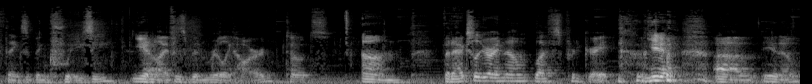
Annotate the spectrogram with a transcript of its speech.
things have been crazy. Yeah. life has been really hard. Totes. Um, but actually, right now, life's pretty great. Yeah. um, you know,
